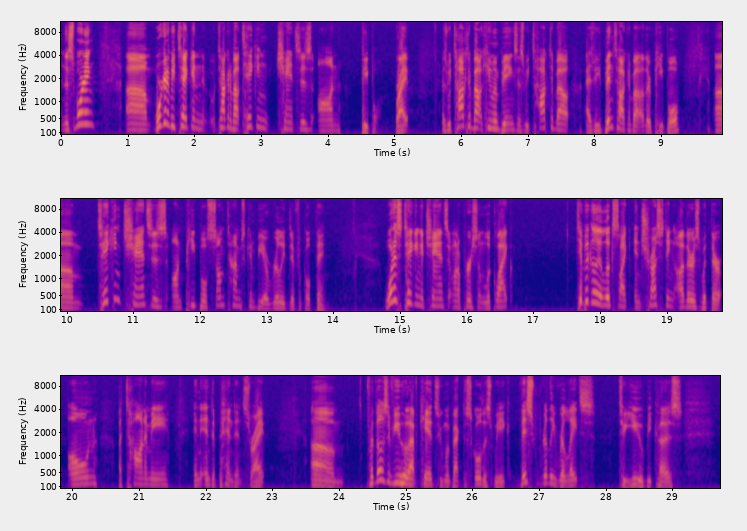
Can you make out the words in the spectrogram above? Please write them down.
And this morning, um, we're going to be taking, talking about taking chances on people, right? As we talked about human beings, as we talked about, as we've been talking about other people, um, taking chances on people sometimes can be a really difficult thing. What does taking a chance on a person look like? Typically, it looks like entrusting others with their own autonomy and independence, right? Um, for those of you who have kids who went back to school this week, this really relates to you because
